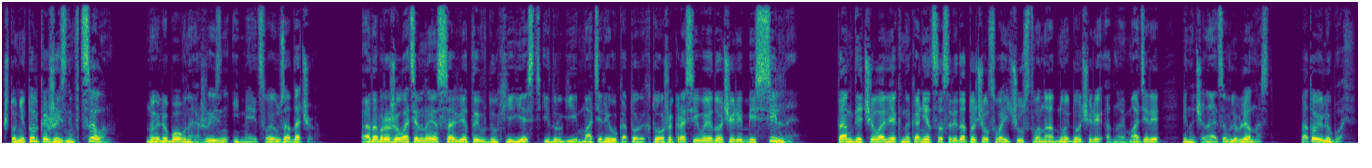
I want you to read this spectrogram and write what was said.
что не только жизнь в целом, но и любовная жизнь имеет свою задачу. А доброжелательные советы в духе есть и другие матери, у которых тоже красивые дочери, бессильны. Там, где человек, наконец, сосредоточил свои чувства на одной дочери, одной матери, и начинается влюбленность, а то и любовь.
